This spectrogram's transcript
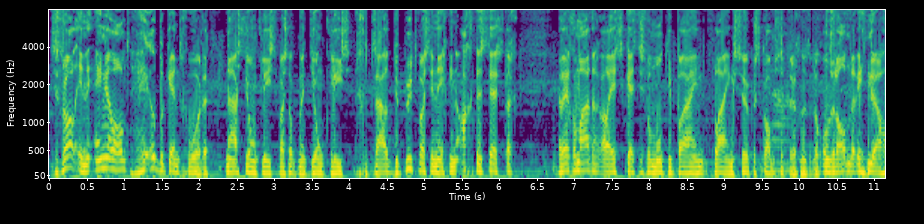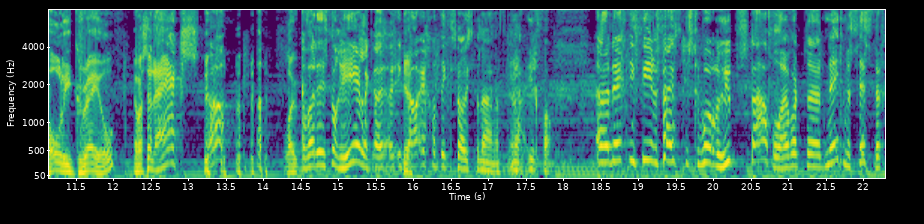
ze is vooral in Engeland heel bekend geworden. Naast John Cleese was ook met John Cleese getrouwd. Debuut was in 1968. Regelmatig allerlei sketches van Monty Python, Flying Circus kwam ze terug natuurlijk. Onder andere in de Holy Grail. Er was een heks. Leuk. Maar dat is toch heerlijk. Eh, eh, ik Ja. wou echt dat ik zoiets gedaan had. Ja, in ieder geval. Eh, 1954 is geboren Huub Stapel. Hij wordt eh, 69.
